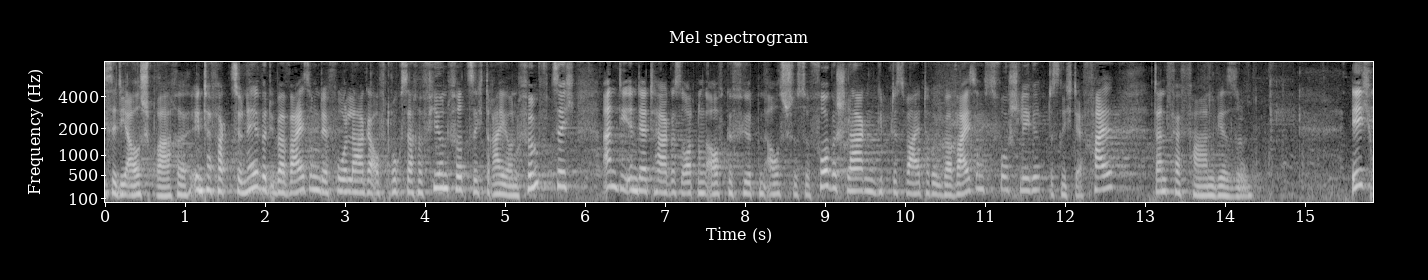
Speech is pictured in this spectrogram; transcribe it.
schließe die Aussprache. Interfraktionell wird Überweisung der Vorlage auf Drucksache 4453 an die in der Tagesordnung aufgeführten Ausschüsse vorgeschlagen. Gibt es weitere Überweisungsvorschläge? Das ist nicht der Fall. Dann verfahren wir so. Ich rufe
